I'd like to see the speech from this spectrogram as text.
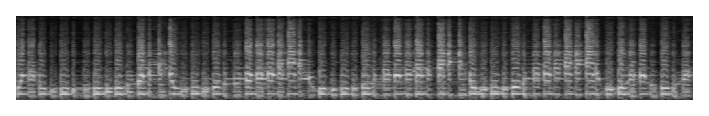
Thank you.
